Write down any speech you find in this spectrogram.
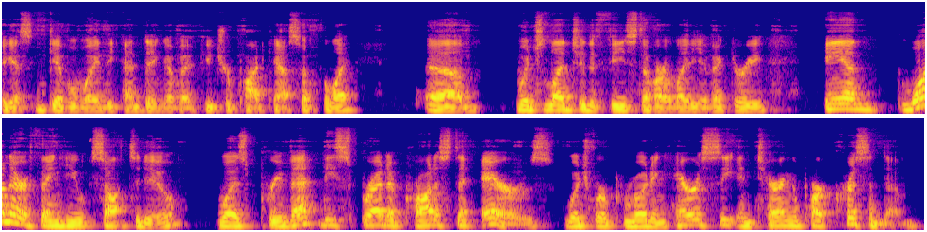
I guess, give away the ending of a future podcast, hopefully, um, which led to the Feast of Our Lady of Victory. And one other thing he sought to do was prevent the spread of Protestant errors, which were promoting heresy and tearing apart Christendom.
